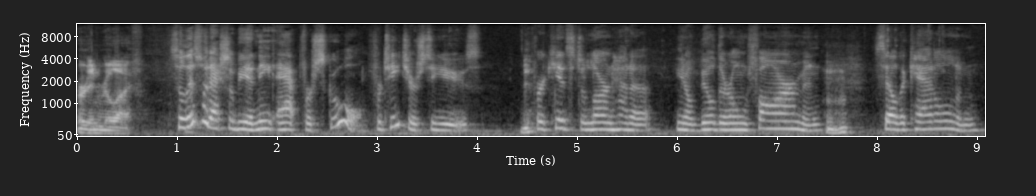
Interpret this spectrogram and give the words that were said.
or in real life. So, this would actually be a neat app for school for teachers to use, Yeah. for kids to learn how to you know build their own farm and Mhm. sell the cattle and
